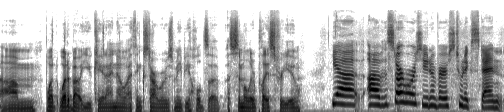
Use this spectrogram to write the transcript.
Um, what what about you, Kate? I know I think Star Wars maybe holds a, a similar place for you. Yeah, uh, the Star Wars universe, to an extent,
